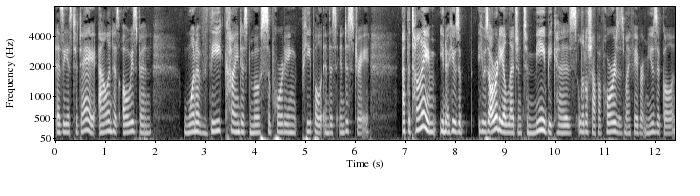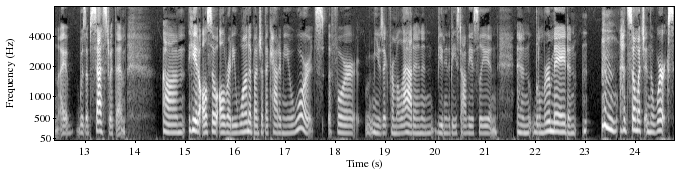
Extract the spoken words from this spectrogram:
as he is today. Alan has always been one of the kindest, most supporting people in this industry. At the time, you know, he was a he was already a legend to me because Little Shop of Horrors is my favorite musical, and I was obsessed with him. Um, he had also already won a bunch of Academy Awards for music from Aladdin and Beauty and the Beast, obviously, and and Little Mermaid, and had so much in the works.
